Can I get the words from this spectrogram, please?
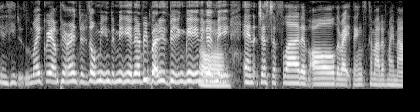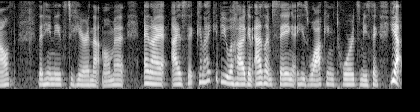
And he just, my grandparents are so mean to me, and everybody's being mean to me. And just a flood of all the right things come out of my mouth that he needs to hear in that moment. And I, I said, Can I give you a hug? And as I'm saying it, he's walking towards me saying, Yeah,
